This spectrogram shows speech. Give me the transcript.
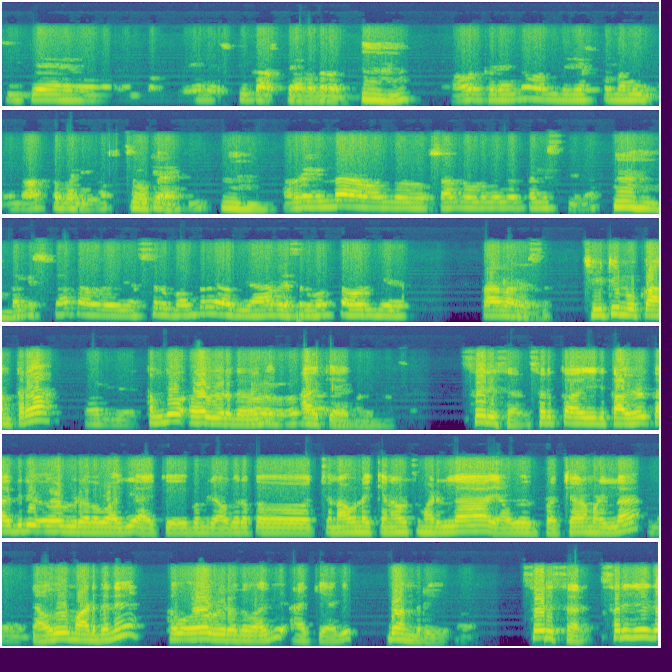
ಚೀಟಿ ನಮ್ದು ಏನ್ ಎಸ್ ಟಿ ಕಾಸ್ಟ್ ಆಗದ್ರ ಅವ್ರ ಕಡೆಯಿಂದ ಒಂದು ಎಷ್ಟು ಮನಿ ಒಂದು ಹತ್ತು ಮನಿ ಹತ್ತು ಚೀಟಿ. ಹಾಕಿ ಅದ್ರಾಗಿಂದ ಒಂದು ಸಣ್ಣ ಹುಡುಗನ ತೆಗಿಸ್ತೀರ ತಗಿಸ್ಕೊಂಡ್ ಅವ್ರ ಹೆಸರು ಬಂದ್ರೆ ಅದು ಯಾರ ಹೆಸರು ಬಂತ ಅವ್ರಿಗೆ ಸ್ಥಾನ ಹೆಸರು ಚೀಟಿ ಮುಖಾಂತರ ಅವ್ರಿಗೆ ತಮ್ದು ಅವಿರೋಧವಾಗಿ ಅವಿರೋಧ ಆಯ್ಕೆ ಆಗಿದೆ. ಸರಿ. ಸರ್ ಸರ್ ಈಗ ತಾವ್ ಹೇಳ್ತಾ ಇದ್ರಿ ಅವಿರೋಧವಾಗಿ ಆಯ್ಕೆ. ಬಂದ್ರೆ ಯಾವ್ದಾರ ಚುನಾವಣೆ ಕೆನೌನ್ಸ್ ಮಾಡಿಲ್ಲ ಯಾವ್ದಾದ್ರು ಪ್ರಚಾರ ಮಾಡಿಲ್ಲ. ಯಾವ್ದು ಮಾಡ್ದೇನೆ. ಅವಿರೋಧವಾಗಿ ಆಯ್ಕೆಯಾಗಿ ಬಂದ್ರಿ. ಸರಿ ಸರ್ ಸರ್ ಈಗ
